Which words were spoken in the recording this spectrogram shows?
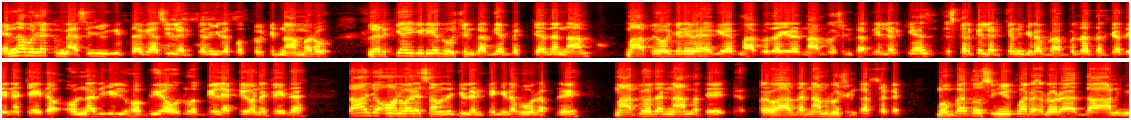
ਇਹਨਾਂ ਵੱਲੋਂ ਇੱਕ ਮੈਸੇਜ ਵੀ ਕੀਤਾ ਗਿਆ ਸੀ, ਲੜਕੀਆਂ ਨੂੰ ਜਿਹੜਾ ਕੁੱਖ ਵਿੱਚ ਨਾ ਮਾਰੋ, ਲੜਕੀਆਂ ਜਿਹੜੀਆਂ ਰੋਸ਼ਨ ਕਰਦੀਆਂ ਬੱਚਿਆਂ ਦਾ ਨਾਮ, ਮਾਪਿਓ ਜਿਹੜੇ ਹੈਗੇ ਆ, ਮਾਪਿਓ ਦਾ ਜਿਹੜਾ ਨਾਮ ਰੋਸ਼ਨ ਕਰਦੀਆਂ ਲੜਕੀਆਂ, ਇਸ ਕਰਕੇ ਲੜਕੀਆਂ ਨੂੰ ਜਿਹੜਾ ਬਰਾਬਰ ਦਾ ਦਰਜਾ ਦੇਣਾ ਚਾਹੀਦਾ, ਉਹਨਾਂ ਦੀ ਜਿਹੜੀ ਹੌਬੀ ਆ, ਉਹਨੂੰ ਅੱਗੇ ਲੈ ਕੇ ਆਉਣਾ ਚਾਹੀਦਾ, ਤਾਂ ਜੋ ਆਉਣ ਵਾਲੇ ਸਮੇਂ ਵਿੱਚ ਲੜਕੀਆਂ ਜਿਹੜਾ ਹੋਰ ਆਪਣੇ ਮਾਪਿਓ ਦਾ ਨਾਮ ਅਤੇ ਪਰਿਵਾਰ ਦਾ ਨਾਮ ਰੋਸ਼ਨ ਕਰ ਸਕਣ। ਮੋਗਾ ਤੋਂ ਸੰਜੀਵ ਕੁਮਾਰ ਅਰੋੜਾ ਦਾ ਅਨਮਿਊਟ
